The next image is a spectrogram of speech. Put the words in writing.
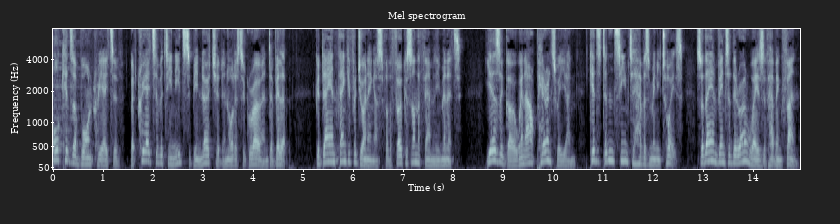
All kids are born creative, but creativity needs to be nurtured in order to grow and develop. Good day and thank you for joining us for the Focus on the Family Minute. Years ago, when our parents were young, kids didn't seem to have as many toys, so they invented their own ways of having fun.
